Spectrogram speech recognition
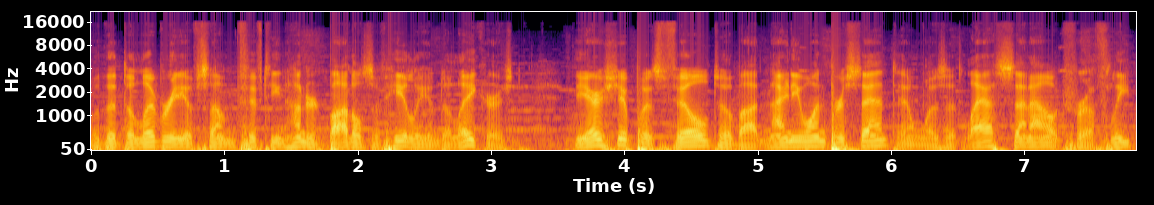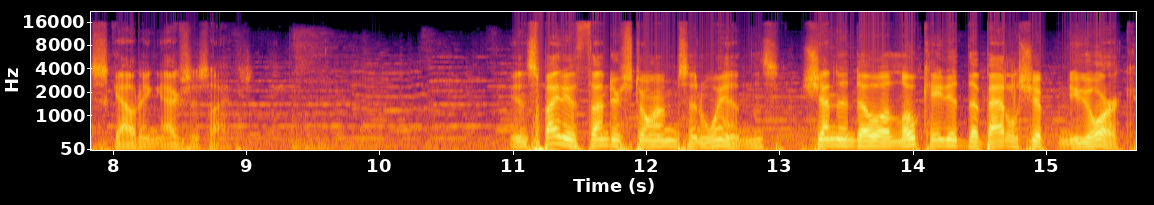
with the delivery of some 1,500 bottles of helium to Lakehurst, the airship was filled to about 91% and was at last sent out for a fleet scouting exercise. In spite of thunderstorms and winds, Shenandoah located the battleship New York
